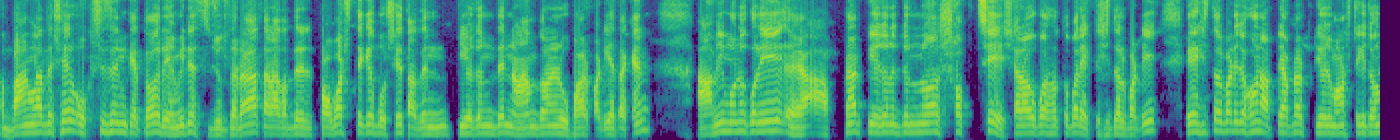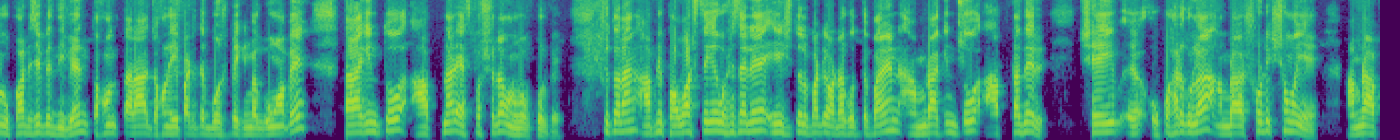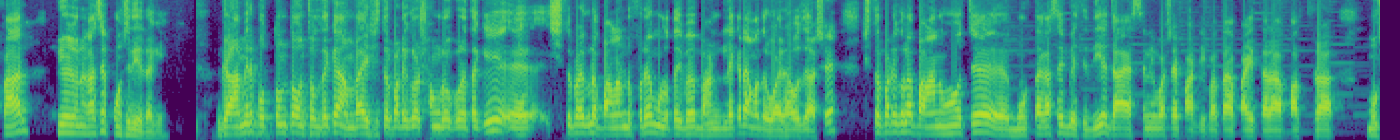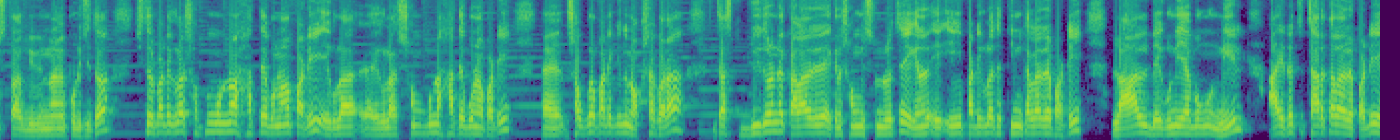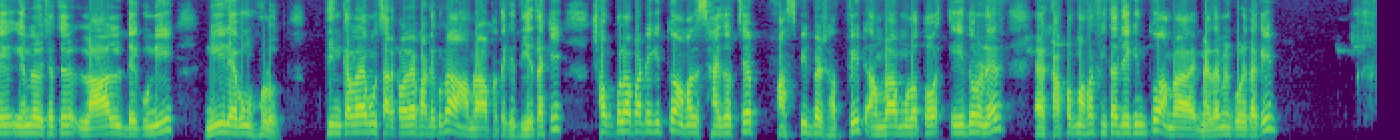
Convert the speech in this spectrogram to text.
বাংলাদেশের অক্সিজেনকে তো রেমিটেন্স যোদ্ধারা, তারা তাদের প্রবাস থেকে বসে তাদের প্রিয়জনদের নানান ধরনের উপহার পাঠিয়ে থাকেন। আমি মনে করি আপনার প্রিয়জনের জন্য সবচেয়ে সেরা উপহার হতে পারে একটি শীতল পাটি। এই শীতল পাটি যখন আপনি আপনার প্রিয় মানুষটিকে যখন উপহার হিসেবে দিবেন, তখন তারা যখন এই পাটিতে বসবে কিংবা ঘুমাবে, তারা কিন্তু আপনার স্পর্শটা অনুভব করবে। সুতরাং আপনি প্রবাস থেকে বসে চাইলে এই শীতল পাটি অর্ডার করতে পারেন। আমরা কিন্তু আপনাদের সেই উপহারগুলা আমরা সঠিক সময়ে আমরা আপনার প্রিয়জনের কাছে পৌঁছে দিয়ে থাকি। গ্রামের প্রত্যন্ত অঞ্চল থেকে আমরা এই শীতল পাটিগুলো সংগ্রহ করে থাকি আহ, শীতল পাটিগুলো বানানোর পরে মূলত এইভাবে বান্ডেল আকারে আমাদের ওয়ার হাউসে আসে। শীতল পাটিগুলো বানানো হচ্ছে মোর্তা গাছে বেঁধে দিয়ে যা স্থানীয় ভাষায় পাটি পাতা পাইতারা পাত্রা মুস্তাক বিভিন্ন নামে পরিচিত। শীতল পাটিগুলো সম্পূর্ণ হাতে বোনা পাটি এগুলা এগুলা সম্পূর্ণ হাতে বোনা পাটি সবগুলো পাটি কিন্তু নকশা করা। জাস্ট দুই ধরনের কালারের এখানে সংমিশ্রণ রয়েছে এখানে এই পাটিগুলো হচ্ছে তিন কালারের পাটি লাল বেগুনি এবং নীল আর এটা হচ্ছে চার কালারের পাটি এখানে রয়েছে হচ্ছে লাল বেগুনি নীল এবং হলুদ। তিন কালার এবং চার কালারের পাটিগুলো আমরা আপনাদেরকে দিয়ে থাকি। সবগুলা পাটি কিন্তু আমাদের সাইজ হচ্ছে পাঁচ ফিট বা সাত ফিট আমরা মূলত এই ধরনের কাপড় মাফা ফিতা দিয়ে কিন্তু আমরা মেজারমেন্ট করে থাকি।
